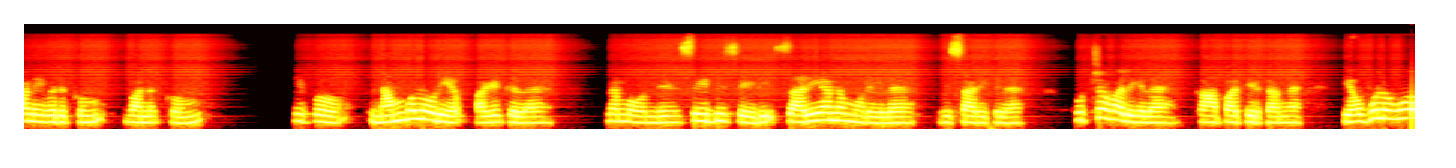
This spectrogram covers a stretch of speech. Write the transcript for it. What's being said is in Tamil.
அனைவருக்கும் வணக்கம். இப்போ நம்மளுடைய வழக்கில் நம்ம வந்து சிபிசிஐடி சரியான முறையில விசாரிக்கல குற்றவாளிகளை காப்பாத்திருக்காங்க. எவ்வளவோ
